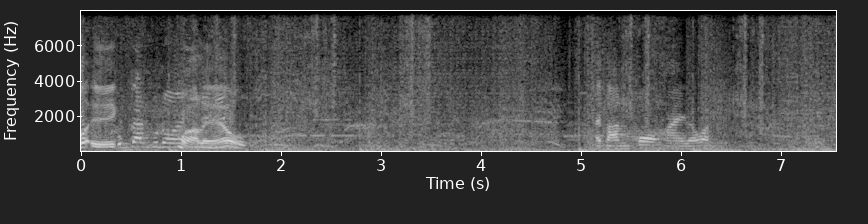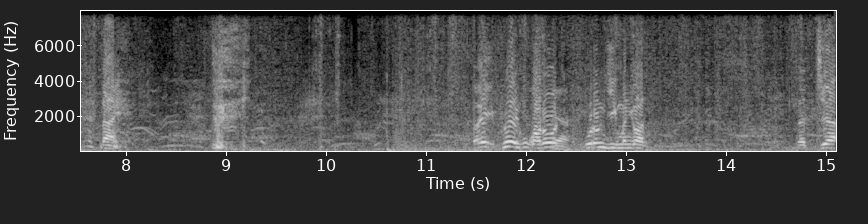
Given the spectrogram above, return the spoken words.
พราะเอกคุ้มกันกูหน่อยมาแล้ว ไอ้ตันป้องไม้แล้วอะได้ เฮ้ยเพื่อนกูขอโทษเนี่ยกูต้องยิงมันก่อนนะจ๊ะ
